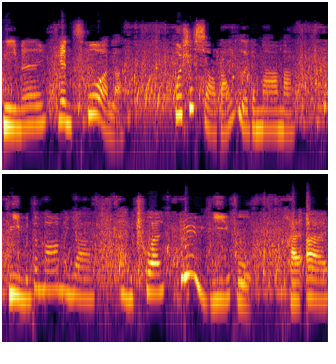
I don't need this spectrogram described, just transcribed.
你们认错了，我是小白鹅的妈妈。你们的妈妈呀，爱穿绿衣服，还爱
